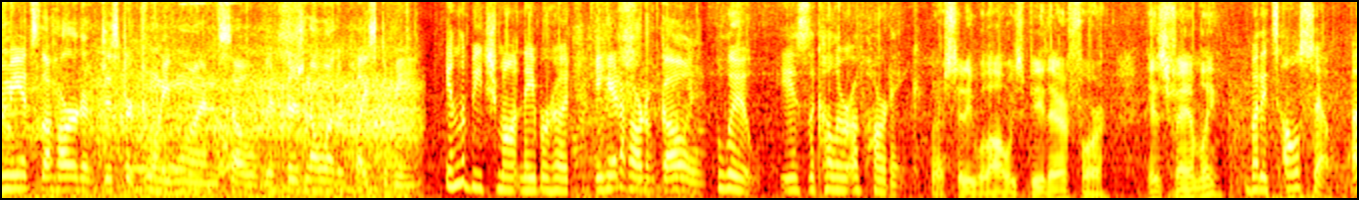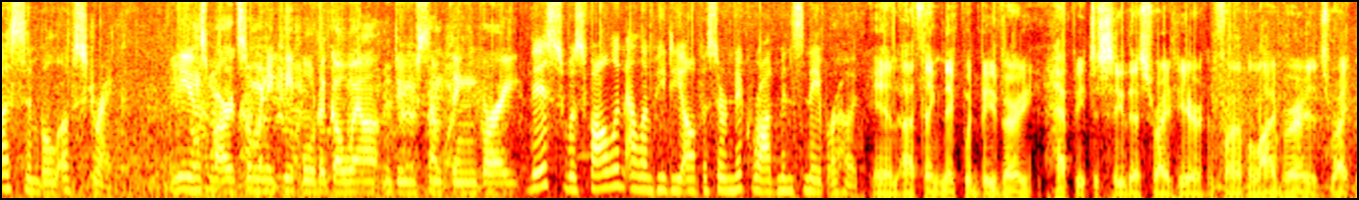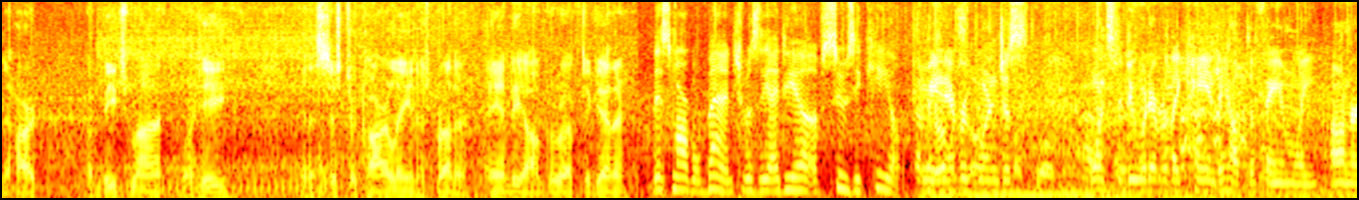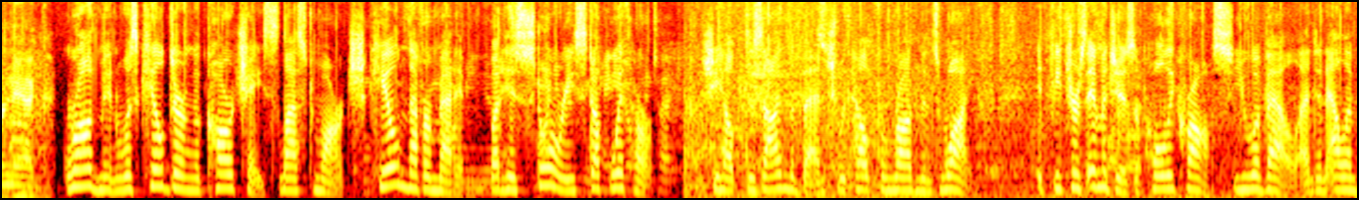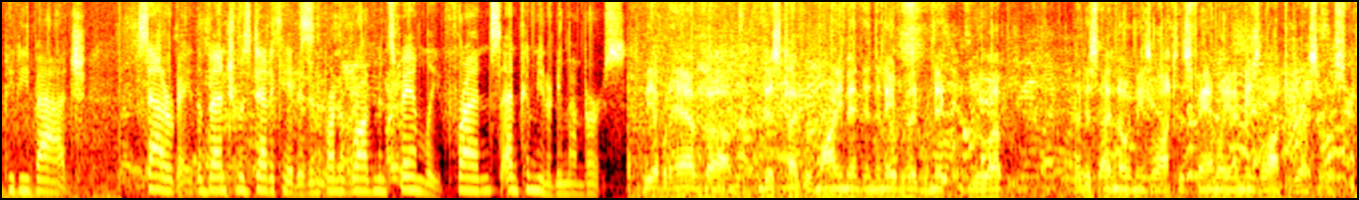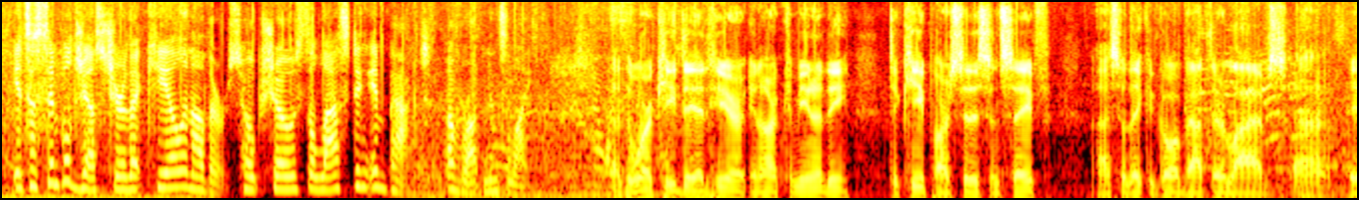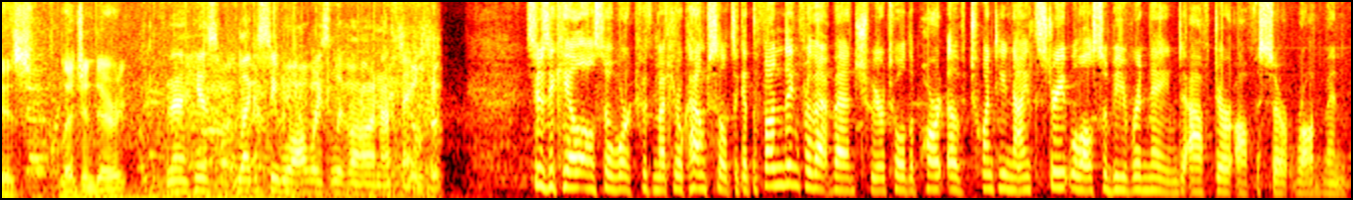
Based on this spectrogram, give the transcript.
To me, it's the heart of District 21, so there's no other place to be. In the Beechmont neighborhood, he had a heart of gold. Blue is the color of heartache. Our city will always be there for his family. But it's also a symbol of strength. He inspired so many people to go out and do something great. This was fallen LMPD officer Nick Rodman's neighborhood. And I think Nick would be very happy to see this right here in front of a library that's right in the heart of Beechmont, where he and his sister Carly and his brother Andy all grew up together. This marble bench was the idea of Susie Keel. I mean, everyone just wants to do whatever they can to help the family honor Nick. Rodman was killed during a car chase last March. Keel never met him, but his story stuck with her. She helped design the bench with help from Rodman's wife. It features images of Holy Cross, U of L, and an LMPD badge. Saturday, the bench was dedicated in front of Rodman's family, friends, and community members. To be able to have um, this type of monument in the neighborhood where Nick grew up, I just I know it means a lot to his family and it means a lot to the rest of us. It's a simple gesture that Keel and others hope shows the lasting impact of Rodman's life. Uh, the work he did here in our community to keep our citizens safe uh, so they could go about their lives uh, is legendary. His legacy will always live on, I think. Susie Keel also worked with Metro Council to get the funding for that bench. We are told a part of 29th Street will also be renamed after Officer Rodman.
